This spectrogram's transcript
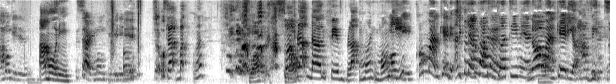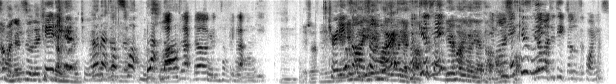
A monkey did it. A money. Sorry, monkey did it. Oh. Joke. Slap back. Huh? swap. Swap black dog for black mon- monkey. Monkey. Come on, Katie. She can't pass it to question. a TV. No, man, Katie, you have it. No, man, that's so like Katie. No, that's not swap black Swap dog. black dog with black monkey. Trading something some worse. Excuse me. Yeah, man, what you You talking want- Excuse You don't want to teach those the points.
